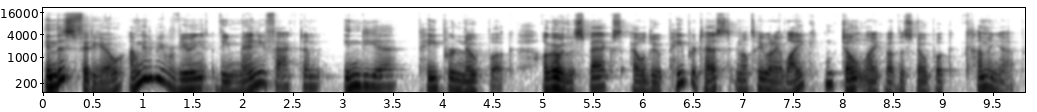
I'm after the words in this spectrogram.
In this video, I'm going to be reviewing the Manufactum India paper notebook. I'll go over the specs, I will do a paper test, and I'll tell you what I like and don't like about this notebook coming up.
